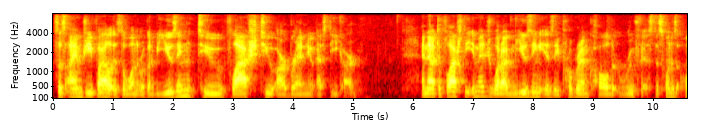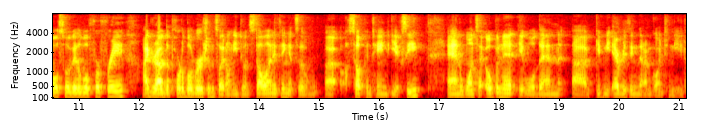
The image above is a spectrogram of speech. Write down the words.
So this img file is the one that we're going to be using to flash to our brand new SD card. And now to flash the image, what I'm using is a program called Rufus. This one is also available for free. I grabbed the portable version so I don't need to install anything. It's a uh, self-contained exe. And once I open it, it will then uh, give me everything that I'm going to need.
